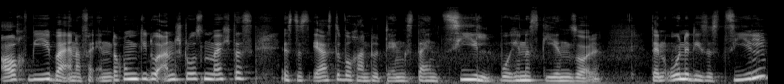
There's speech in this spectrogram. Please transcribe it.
Auch wie bei einer Veränderung, die du anstoßen möchtest, ist das Erste, woran du denkst, dein Ziel, wohin es gehen soll. Denn ohne dieses Ziel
